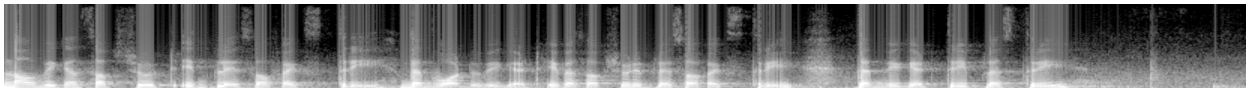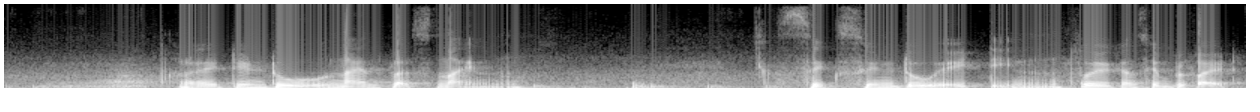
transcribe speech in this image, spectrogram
now we can substitute in place of x3 then what do we get? If I substitute in place of x3 then we get 3 plus 3 right into 9 plus 9 6 into 18 so you can simplify it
